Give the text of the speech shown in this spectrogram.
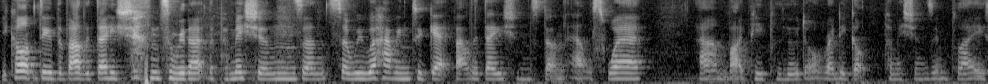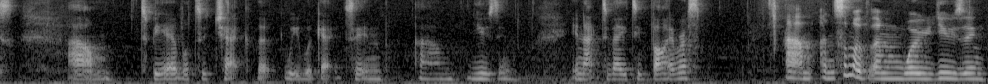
you can't do the validations without the permissions, and so we were having to get validations done elsewhere um, by people who had already got permissions in place um, to be able to check that we were getting um, using inactivated virus. Um, and some of them were using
